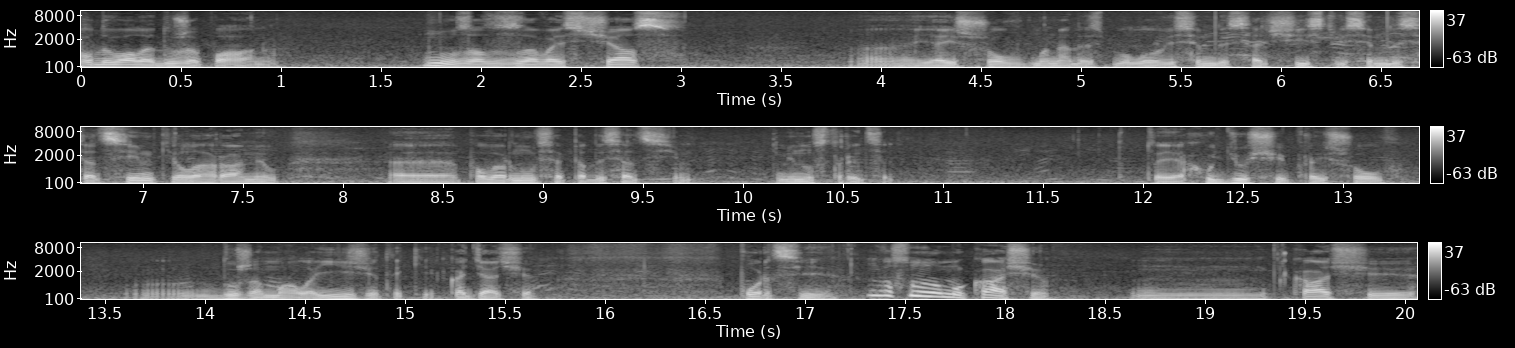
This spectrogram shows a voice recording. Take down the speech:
Годували дуже погано. Ну, за, за весь час е, я йшов, в мене десь було 86-87 кілограмів, е, повернувся 57, мінус 30. Тобто я худющий прийшов, е, дуже мало їжі, такі котячі порції. В основному каші. Каші,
